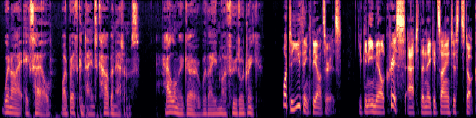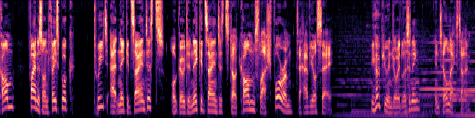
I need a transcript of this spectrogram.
When I exhale, my breath contains carbon atoms. How long ago were they in my food or drink? What do you think the answer is? You can email chris at thenakedscientists.com, find us on Facebook, tweet at Naked Scientists, or go to nakedscientists.com slash forum to have your say. We hope you enjoyed listening. Until next time.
